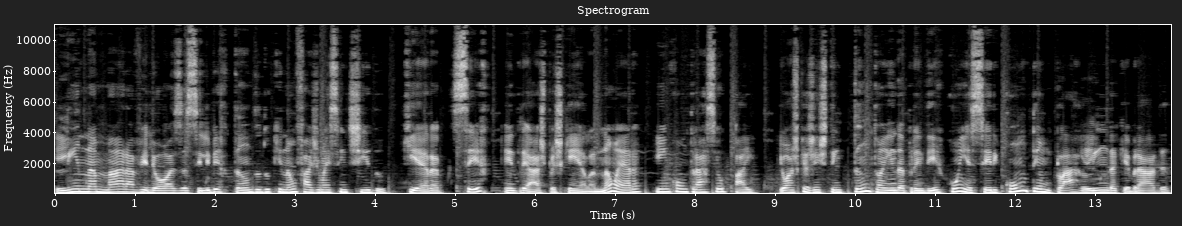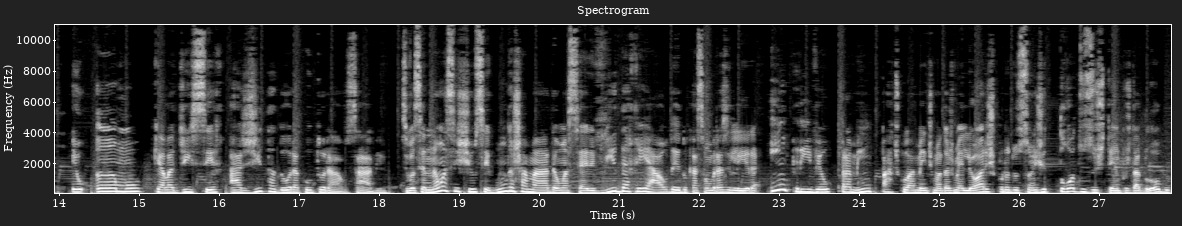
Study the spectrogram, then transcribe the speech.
Lina maravilhosa se libertando do que não faz mais sentido, que era ser, entre aspas, quem ela não era e encontrar seu pai. Eu acho que a gente tem tanto ainda a aprender, conhecer e contemplar Linda Quebrada. Eu amo que ela diz ser agitadora cultural, sabe? Se você não assistiu Segunda Chamada, uma série vida real da educação brasileira, incrível, para mim particularmente uma das melhores produções de todos os tempos da Globo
